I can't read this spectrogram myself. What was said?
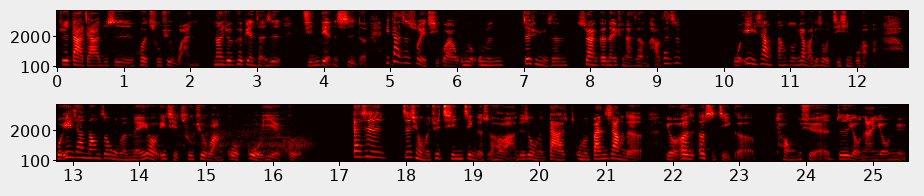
就是大家就是会出去玩，那就会变成是景点式的。诶，但是说也奇怪，我们我们这群女生虽然跟那一群男生很好，但是我印象当中，要么就是我记性不好啊，我印象当中，我们没有一起出去玩过过夜过。但是之前我们去亲近的时候啊，就是我们大我们班上的有二二十几个同学，就是有男有女，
